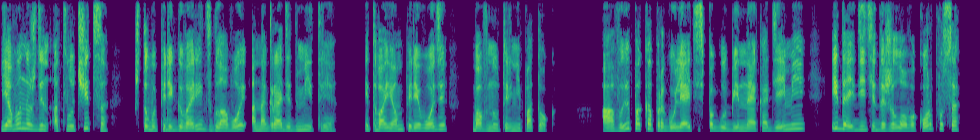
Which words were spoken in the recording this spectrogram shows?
я вынужден отлучиться, чтобы переговорить с главой о награде Дмитрия и твоем переводе во внутренний поток. А вы пока прогуляйтесь по глубинной академии и дойдите до жилого корпуса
